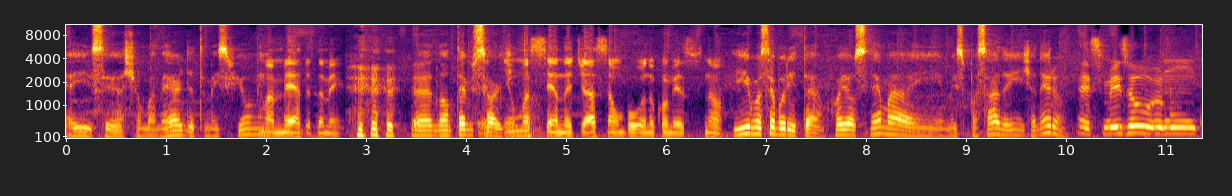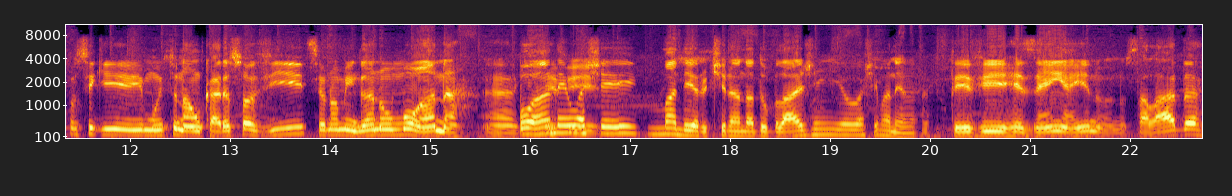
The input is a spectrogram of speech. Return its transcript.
Aí você achou uma merda também esse filme? Uma merda também. É, não teve sorte. Tem uma então. cena de ação boa no começo, não. E você, Bonita, foi ao cinema em mês passado, em janeiro? Esse mês eu, eu não consegui ir muito, não, cara. Eu só vi, se eu não me engano, Moana. É, Moana eu teve- achei maneiro, tirando a dublagem, eu achei maneiro. Teve resenha aí no, no Salada,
